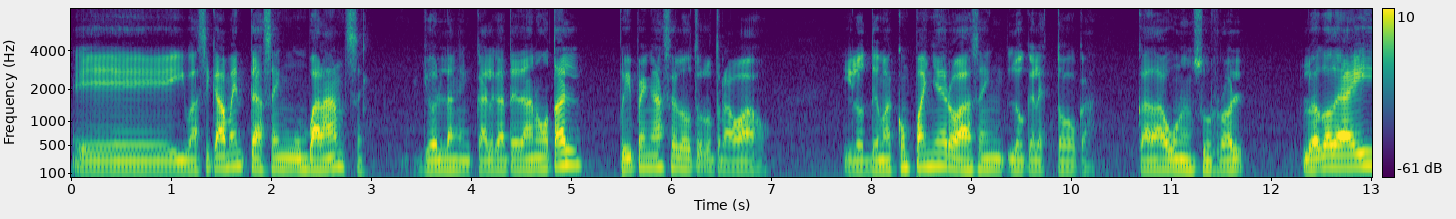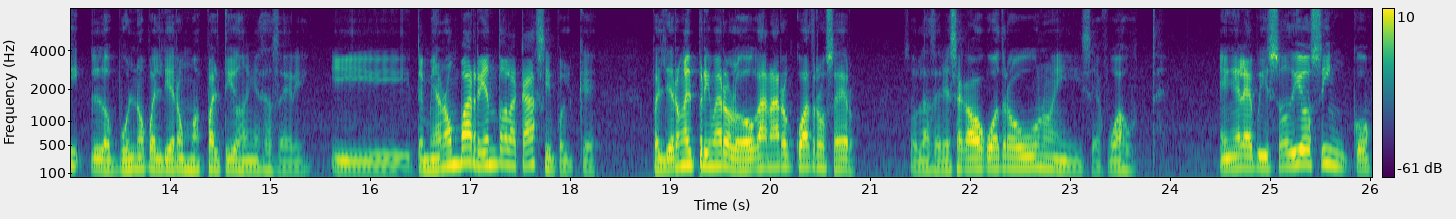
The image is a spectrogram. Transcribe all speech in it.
Eh, y básicamente hacen un balance. Jordan encárgate de anotar, Pippen hace el otro trabajo. Y los demás compañeros hacen lo que les toca. Cada uno en su rol. Luego de ahí, los Bulls no perdieron más partidos en esa serie. Y terminaron barriéndola casi porque perdieron el primero, luego ganaron 4-0. la serie se acabó 4-1 y se fue a ajuste. En el episodio 5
